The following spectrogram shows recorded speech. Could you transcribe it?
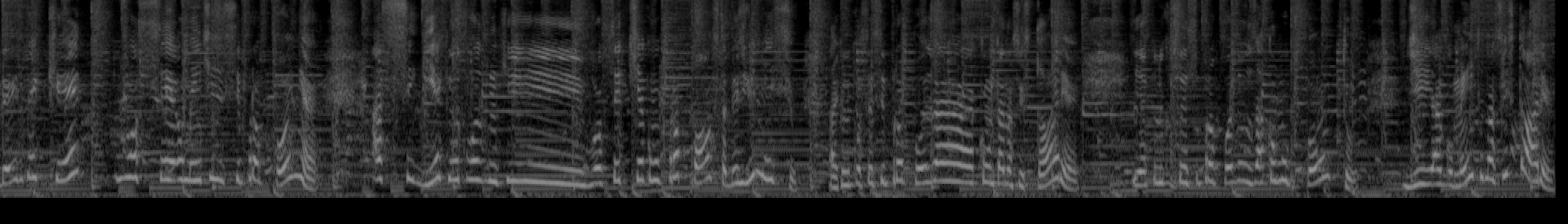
desde que você realmente se proponha a seguir aquilo que você tinha como proposta desde o início. Aquilo que você se propôs a contar na sua história e aquilo que você se propôs a usar como ponto de argumento na sua história.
